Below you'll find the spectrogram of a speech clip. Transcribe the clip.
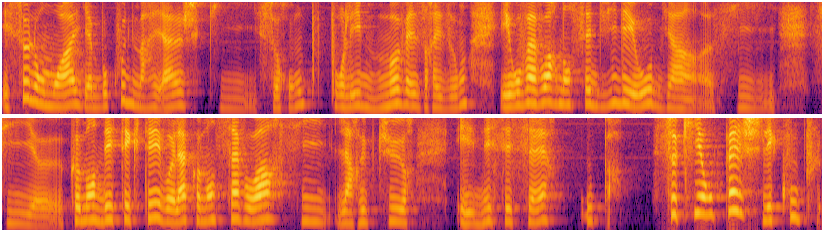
Et selon moi, il y a beaucoup de mariages qui se rompent pour les mauvaises raisons. Et on va voir dans cette vidéo bien si, si euh, comment détecter, voilà, comment savoir si la rupture est nécessaire ou pas. Ce qui empêche les couples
